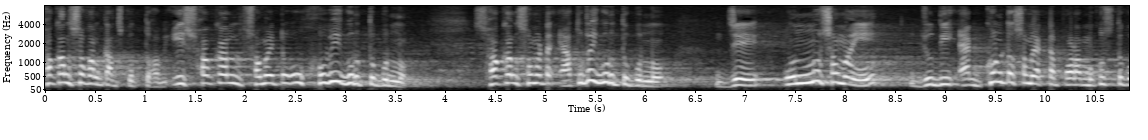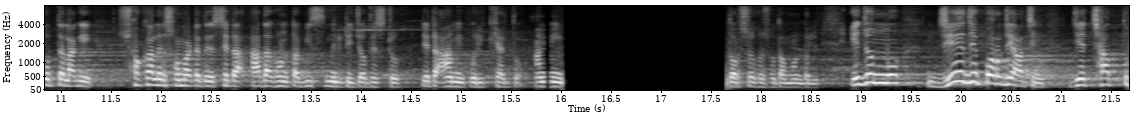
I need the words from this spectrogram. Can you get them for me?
সকাল সকাল কাজ করতে হবে। এই সকাল সময়টাও খুবই গুরুত্বপূর্ণ। সকাল সময়টা এতটাই গুরুত্বপূর্ণ যে অন্য সময়ে যদি এক ঘণ্টা সময় একটা পড়া মুখস্থ করতে লাগে, সকালের সময়টাতে সেটা আধা ঘণ্টা বিশ মিনিটই যথেষ্ট, যেটা আমি পরীক্ষায় আমি দর্শক শ্রোতা মণ্ডলী। এজন্য যে যে পর্যায়ে আছেন, যে ছাত্র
